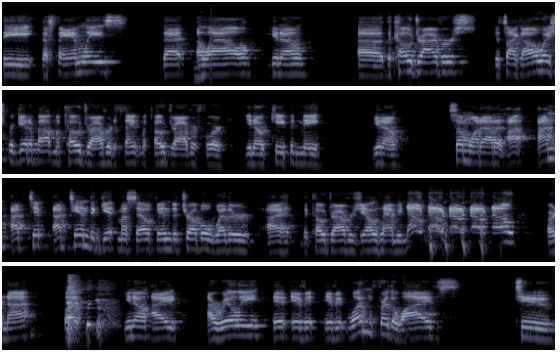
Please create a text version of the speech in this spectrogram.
the the families that allow, you know, uh, the co-drivers. It's like I always forget about my co-driver to thank my co-driver for, you know, keeping me, you know, somewhat out of. I I, I tip I tend to get myself into trouble whether I the co-driver's yelling at me, no, no, no, no, no, or not. But you know, I I really, if it if it wasn't for the wives to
